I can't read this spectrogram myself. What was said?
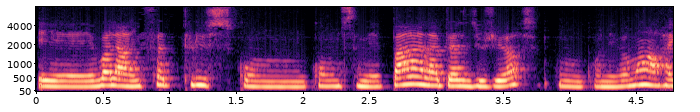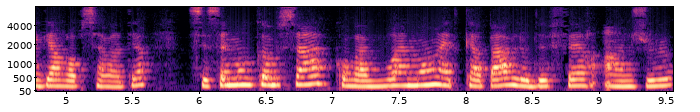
et voilà, une fois de plus, qu'on ne se met pas à la place du joueur, qu'on est vraiment un regard observateur, c'est seulement comme ça qu'on va vraiment être capable de faire un jeu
